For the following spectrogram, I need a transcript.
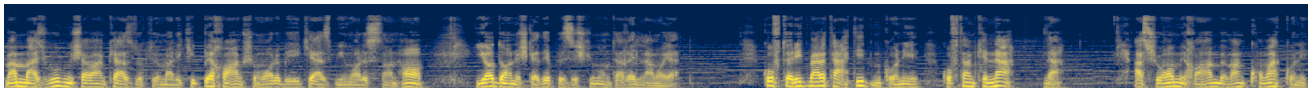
من مجبور می شوم که از دکتر ملکی بخواهم شما را به یکی از بیمارستان ها یا دانشکده پزشکی منتقل نماید. گفت دارید مرا تهدید می‌کنید؟ گفتم که نه نه. از شما می‌خواهم به من کمک کنید.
